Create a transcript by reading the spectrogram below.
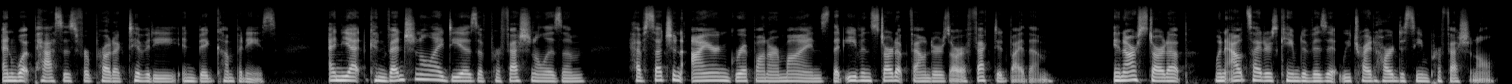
and what passes for productivity in big companies. And yet, conventional ideas of professionalism have such an iron grip on our minds that even startup founders are affected by them. In our startup, when outsiders came to visit, we tried hard to seem professional.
